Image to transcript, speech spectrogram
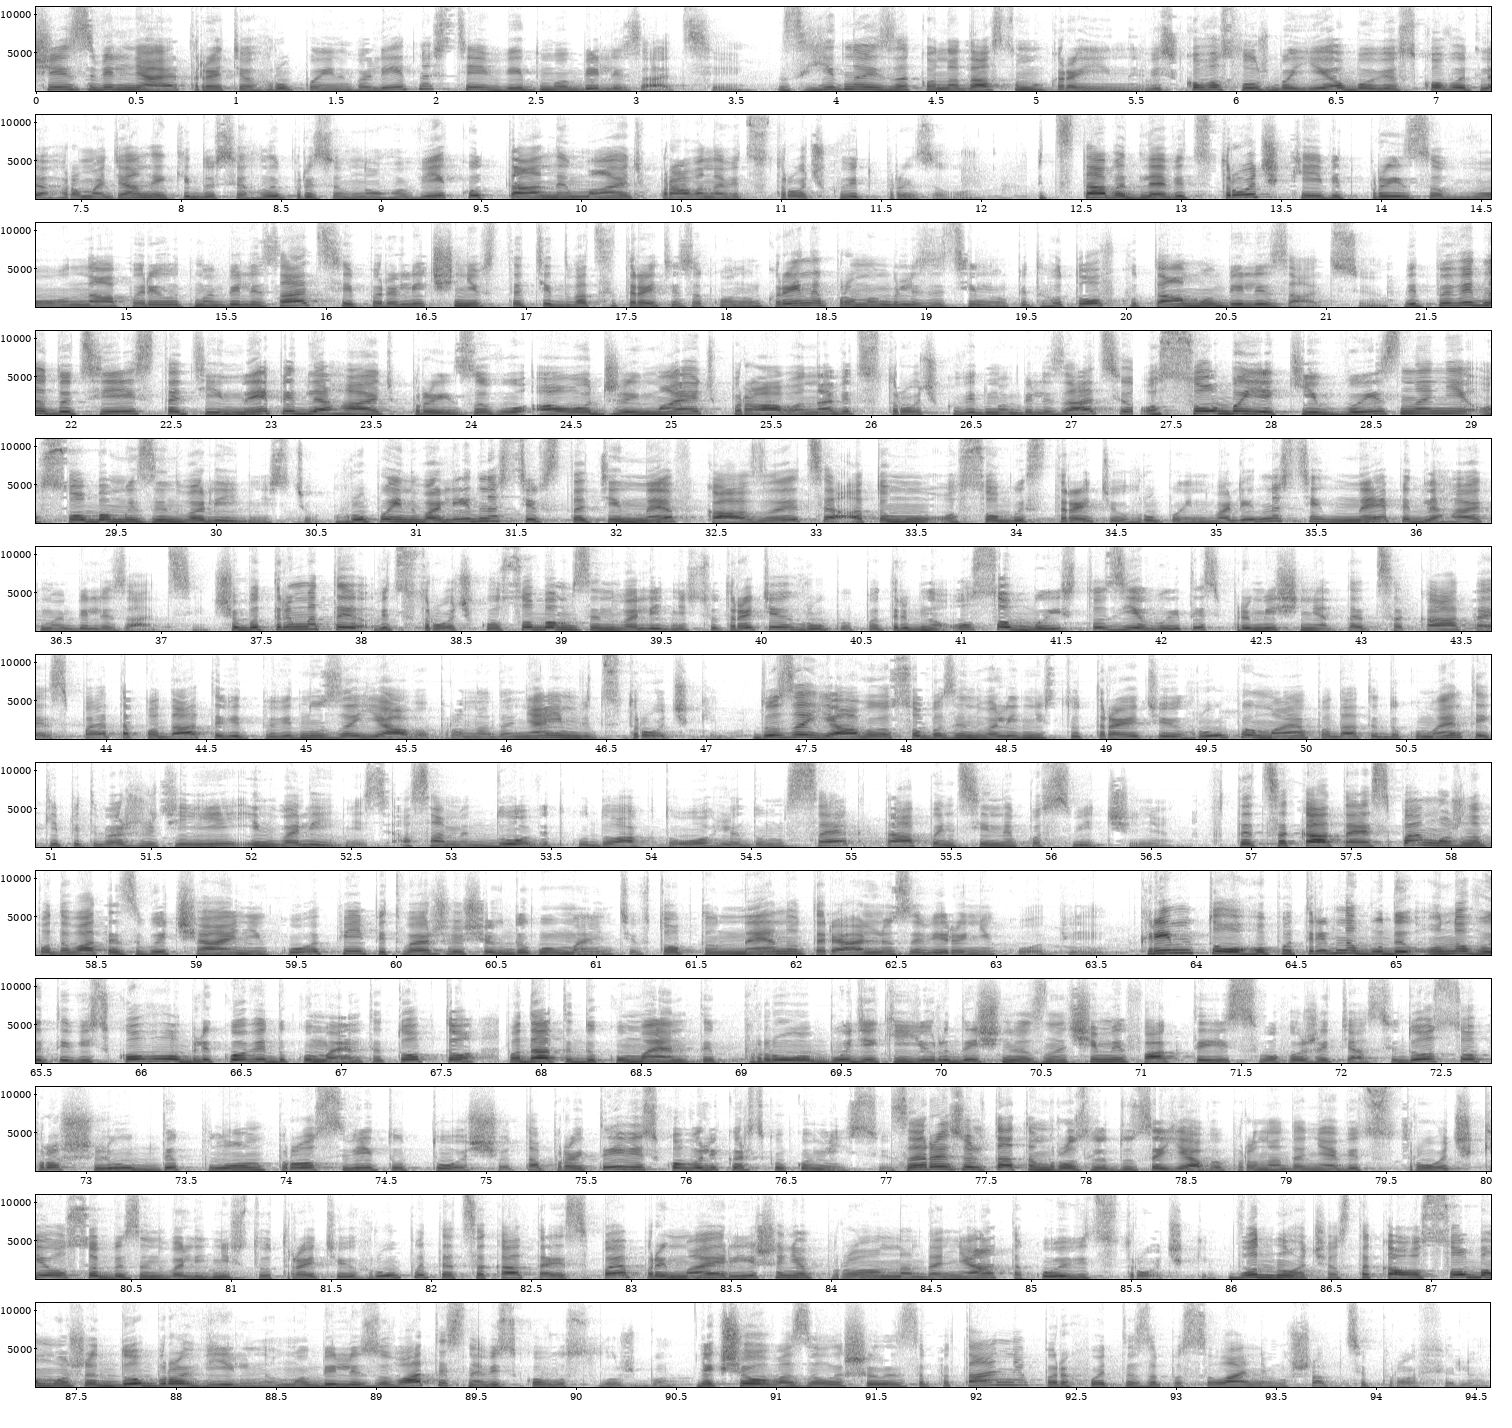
Чи звільняє третя група інвалідності від мобілізації? Згідно із законодавством України, військова служба є обов'язковою для громадян, які досягли призовного віку та не мають права на відстрочку від призову. Підстави для відстрочки від призову на період мобілізації перелічені в статті 23 закону України про мобілізаційну підготовку та мобілізацію. Відповідно до цієї статті не підлягають призову, а отже, й мають право на відстрочку від мобілізації особи, які визнані особами з інвалідністю. Група інвалідності в статті не вказується, а тому особи з третьої групи інвалідності не підлягають мобілізації. Щоб отримати відстрочку особам з інвалідністю третьої групи, потрібно особисто з'явитись в приміщення ТЦК та СП та подати відповідну заяву про надання їм відстрочки. До заяви особа з інвалідністю третьої групи має подати документи, які підтверджують її інвалідність, а саме довідку до акту огляду МСЕК та пенсійне посвідчення. В ТЦК та СП можна подавати звичайні копії підтверджуючих документів, тобто не нотаріально завірені копії. Крім того, потрібно буде оновити військово-облікові документи, тобто подати документи про будь-які юридично значимі факти із свого життя, свідоцтво про шлюб, диплом про освіту тощо, та пройти військово-лікарську комісію. За результатом розгляду заяви про надання відстрочки особи з інвалідністю третьої групи ТЦК та СП приймає рішення про надання такої відстрочки. Водночас така особа може добровільно мобілізуватись на військову службу. Якщо у вас залишились запитання, переходьте за посиланням у шапці профілю.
